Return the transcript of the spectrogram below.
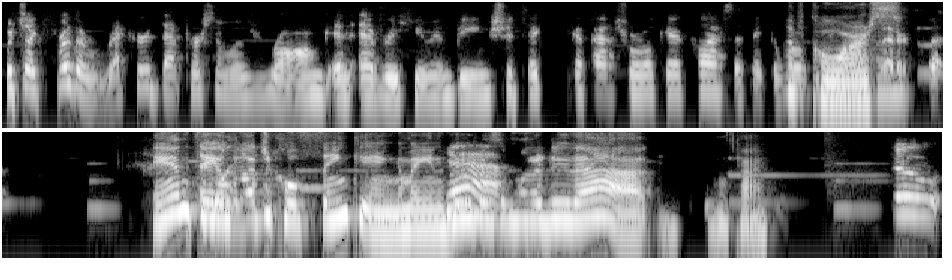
which like for the record, that person was wrong. And every human being should take a pastoral care class. I think the world of course. better. But and anyway. theological thinking. I mean, yeah. who doesn't want to do that? Okay. So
